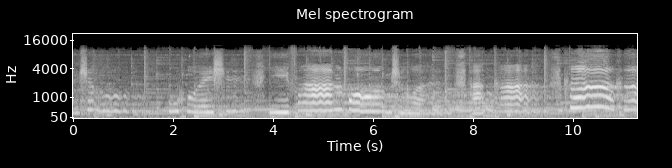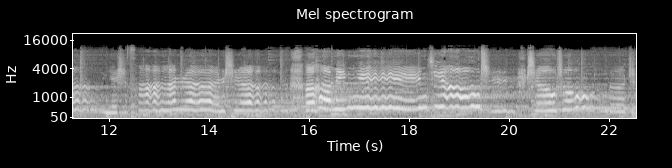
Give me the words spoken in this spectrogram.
人生路不会是一帆风顺，坎坎坷坷也是灿烂人生。啊，命运就是手中的秤。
